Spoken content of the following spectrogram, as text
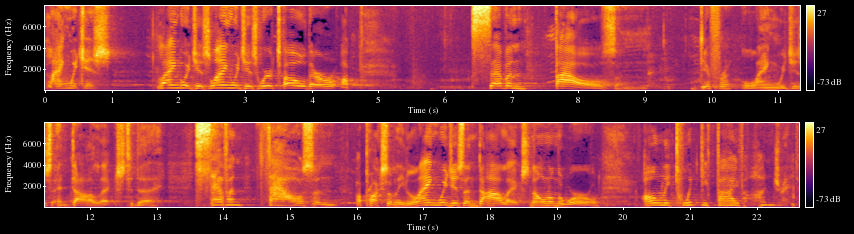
Languages. Languages, languages. We're told there are 7,000 different languages and dialects today. 7,000 approximately languages and dialects known on the world. Only 2,500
